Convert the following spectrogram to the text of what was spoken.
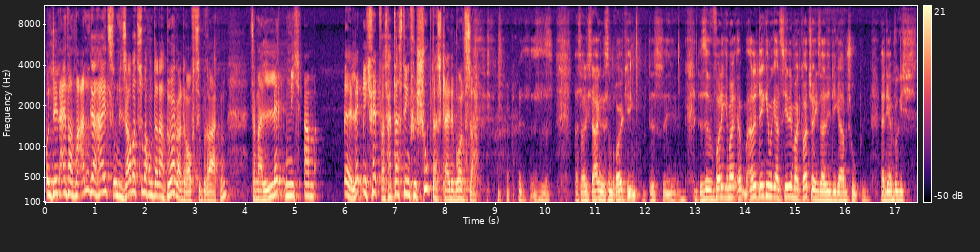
und den einfach mal angeheizt, um ihn sauber zu machen und danach Burger drauf zu braten. Sag mal, leck mich am äh, leck mich fett. Was hat das Ding für Schub, das kleine Monster? Was soll ich sagen? Das ist ein Bräuking. Das, äh, das ist, bevor ich immer, alle denken immer, ich erzähle immer Quatsch, ich sage, die Dinger haben Schub. Ja, die haben wirklich,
